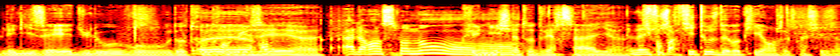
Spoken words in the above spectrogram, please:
l'Élysée, du Louvre ou d'autres Euh, grands musées, euh, Alors en ce moment, on... Cluny, Château de Versailles, Bah, qui font partie tous de vos clients, je le précise.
